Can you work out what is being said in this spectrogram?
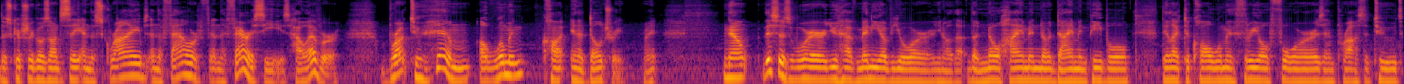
the scripture goes on to say, and the scribes and the and the Pharisees, however, brought to him a woman caught in adultery, right? Now, this is where you have many of your, you know, the, the no hymen, no diamond people. They like to call women 304s and prostitutes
